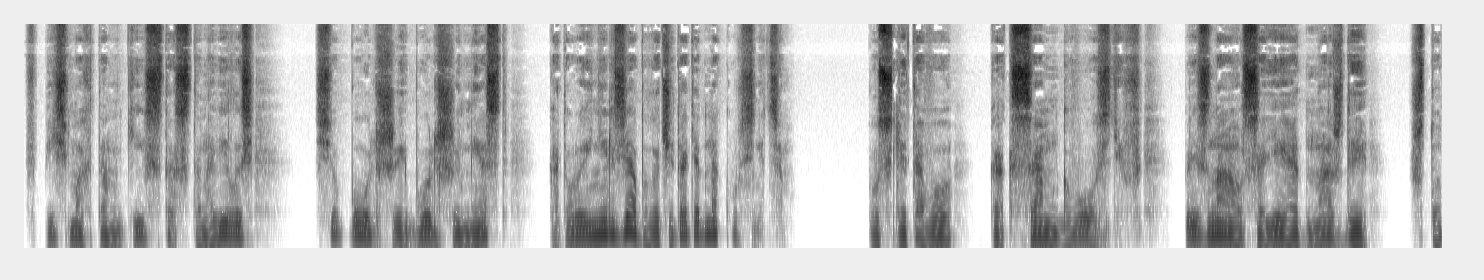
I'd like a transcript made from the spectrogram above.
В письмах танкиста становилось все больше и больше мест, которые нельзя было читать однокурсницам. После того, как сам Гвоздев признался ей однажды, что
